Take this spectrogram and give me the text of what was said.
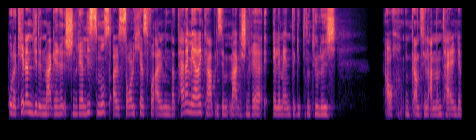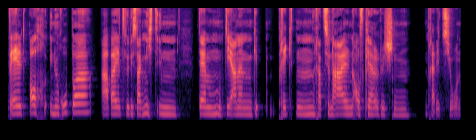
oder kennen wir den magischen Realismus als solches, vor allem in Lateinamerika, aber diese magischen Re Elemente gibt es natürlich auch in ganz vielen anderen Teilen der Welt, auch in Europa, aber jetzt würde ich sagen, nicht in der modernen, geprägten, rationalen, aufklärerischen Tradition.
